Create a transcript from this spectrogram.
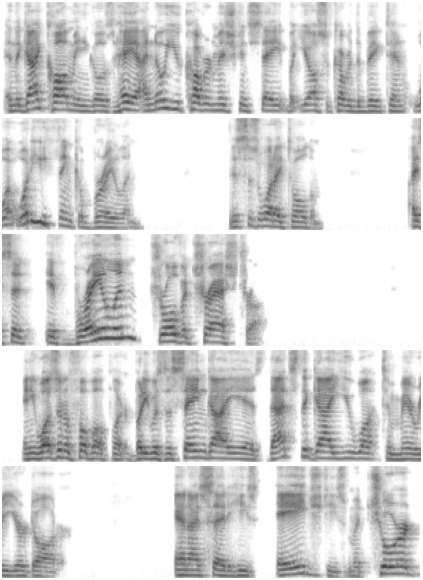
and the guy called me and he goes, Hey, I know you covered Michigan State, but you also covered the Big Ten. What what do you think of Braylon? This is what I told him. I said, if Braylon drove a trash truck and he wasn't a football player, but he was the same guy he is, that's the guy you want to marry your daughter. And I said, he's aged, he's matured,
